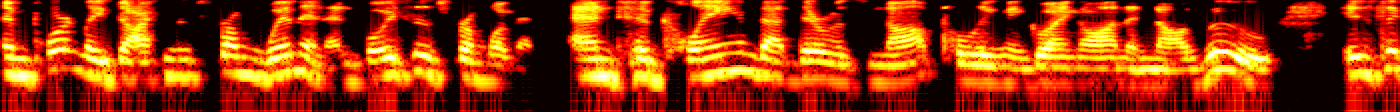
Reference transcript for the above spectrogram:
importantly, documents from women and voices from women. And to claim that there was not polygamy going on in Nauvoo is to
